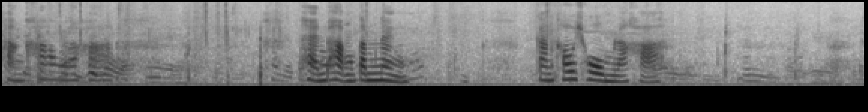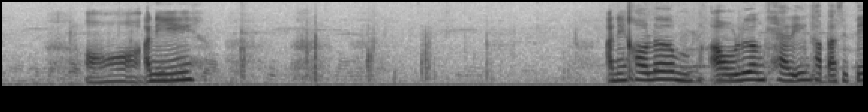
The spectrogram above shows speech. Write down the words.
ทางเข้าแล้วค่ะแผนผังตำแหน่ง การเข้าชมนะคะ อ๋อ อันนี้ อันนี้เขาเริ่มเอาเรื่อง carrying capacity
